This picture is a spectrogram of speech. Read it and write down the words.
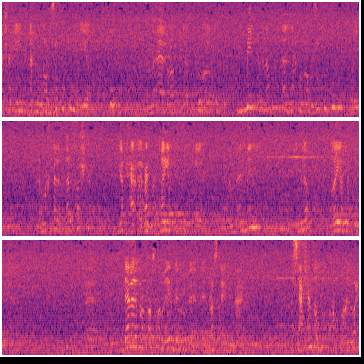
عشان إيه؟ نحن نرزقكم وإياكم. فوق لما قال لا تقتلوا أولادكم من إملاق قال نحن نرزقكم وإياكم. لما اختلف قال خشية جاب غير ترتيب الكلام. ولما قال من إملاق غير ترتيب الكلام. فده لا يدرك أصلا غير بدراسة علم المعاني بس عشان تطبيقه على القرآن الواحد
